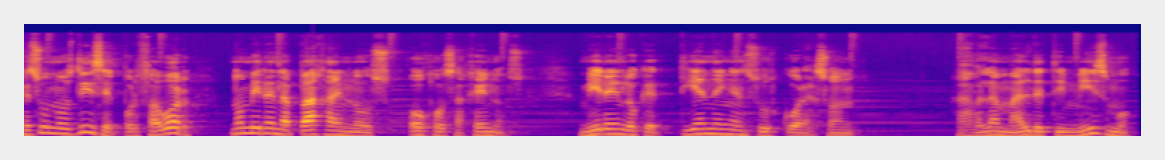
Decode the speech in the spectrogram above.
Jesús nos dice, por favor, no miren la paja en los ojos ajenos, miren lo que tienen en su corazón. Habla mal de ti mismo,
